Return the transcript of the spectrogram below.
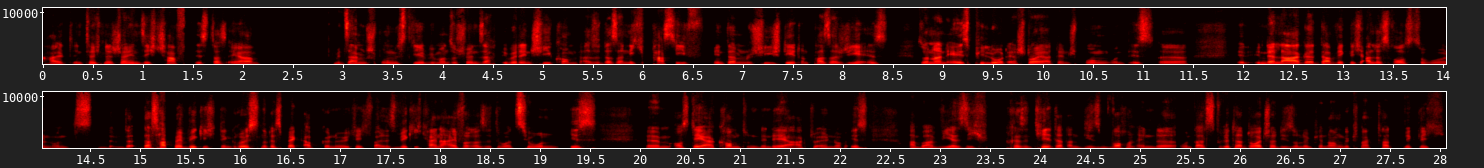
halt in technischer Hinsicht schafft, ist, dass er mit seinem Sprungstil, wie man so schön sagt, über den Ski kommt. Also, dass er nicht passiv hinterm Ski steht und Passagier ist, sondern er ist Pilot. Er steuert den Sprung und ist äh, in, der Lage, da wirklich alles rauszuholen. Und das hat mir wirklich den größten Respekt abgenötigt, weil es wirklich keine einfache Situation ist, ähm, aus der er kommt und in der er aktuell noch ist. Aber wie er sich präsentiert hat an diesem Wochenende und als dritter Deutscher diese Olympianorm geknackt hat, wirklich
